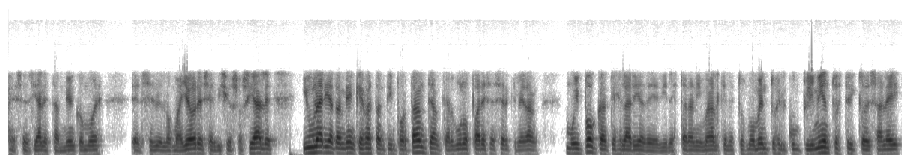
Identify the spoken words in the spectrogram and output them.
esenciales también como es el, los mayores, servicios sociales, y un área también que es bastante importante, aunque a algunos parece ser que le dan muy poca, que es el área de bienestar animal, que en estos momentos el cumplimiento estricto de esa ley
